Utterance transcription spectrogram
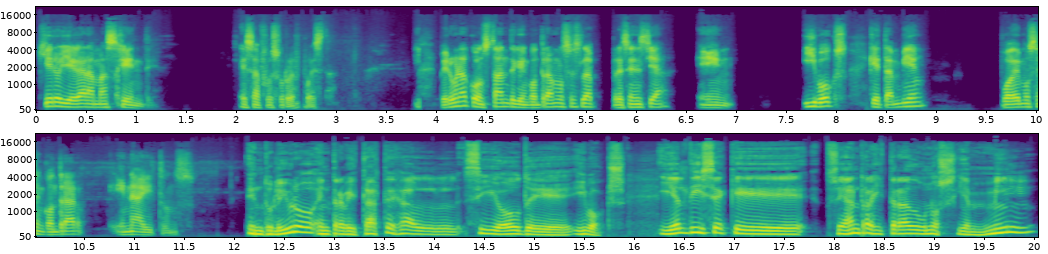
quiero llegar a más gente. Esa fue su respuesta. Pero una constante que encontramos es la presencia en Evox, que también podemos encontrar en iTunes. En tu libro entrevistaste al CEO de Evox y él dice que se han registrado unos 100.000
